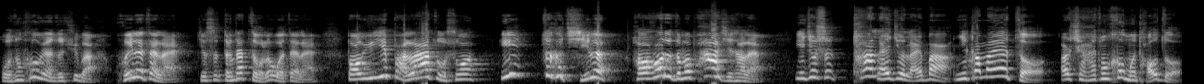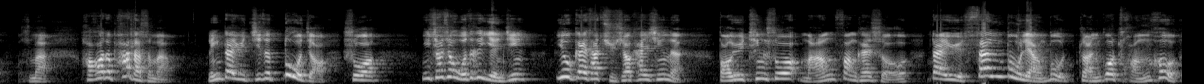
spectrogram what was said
我从后院子去吧，回来再来。就是等她走了，我再来。宝玉一把拉住，说：“咦，这可奇了，好好的怎么怕起他来？”也就是他来就来吧，你干嘛要走？而且还从后门逃走，什么？好好的怕他什么？林黛玉急着跺脚说：“你瞧瞧我这个眼睛，又该他取消开心呢。”宝玉听说，忙放开手，黛玉三步两步转过床后，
